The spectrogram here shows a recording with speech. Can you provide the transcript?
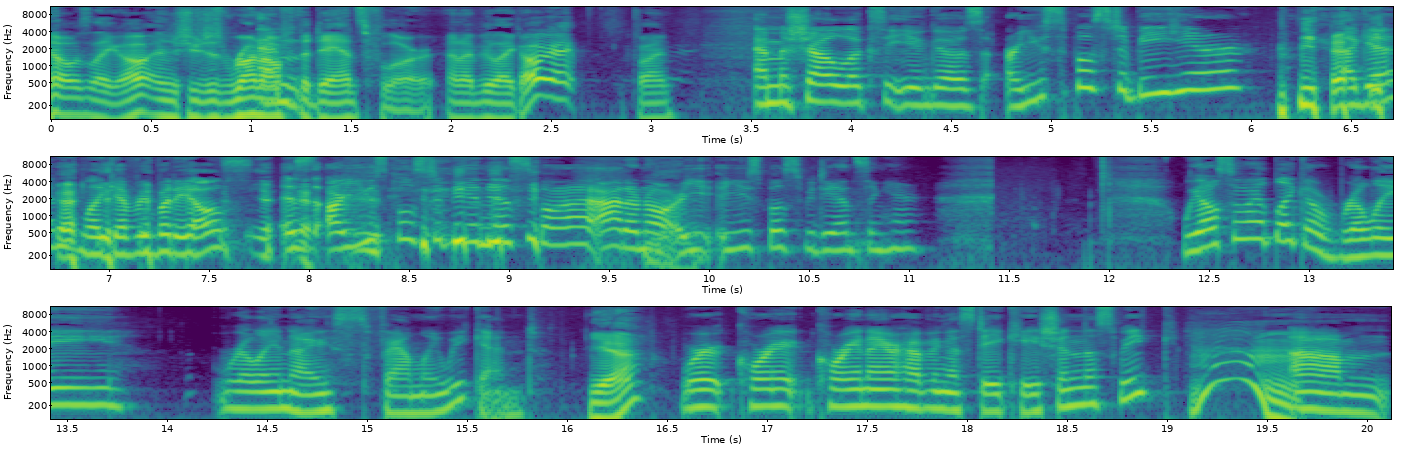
i was like oh and she just run off the dance floor and i'd be like okay fine And Michelle looks at you and goes, "Are you supposed to be here again, like everybody else? Is are you supposed to be in this spot? I don't know. Are you are you supposed to be dancing here?" We also had like a really really nice family weekend. Yeah We're Corey, Corey and I are having a staycation this week, um,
